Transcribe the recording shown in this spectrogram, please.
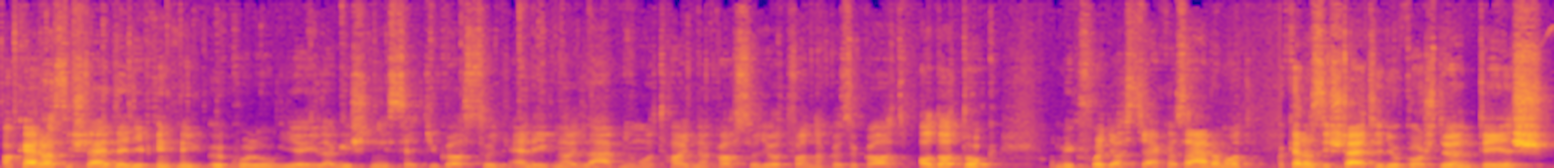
Akár az is lehet, de egyébként még ökológiailag is nézhetjük azt, hogy elég nagy lábnyomot hagynak azt, hogy ott vannak azok az adatok, amik fogyasztják az áramot. Akár az is lehet, hogy okos döntés,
